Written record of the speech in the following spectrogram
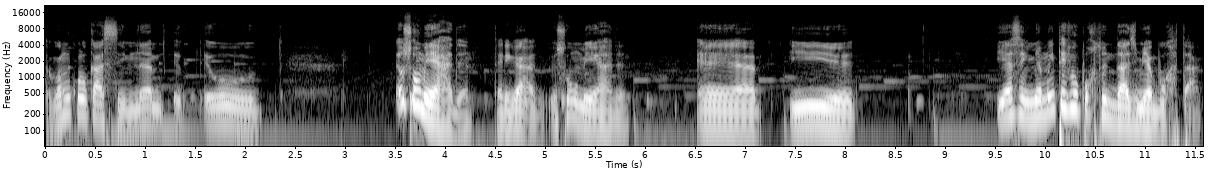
Vamos colocar assim, né? Eu. Eu, eu sou um merda, tá ligado? Eu sou um merda. É. E. E assim, minha mãe teve a oportunidade de me abortar.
